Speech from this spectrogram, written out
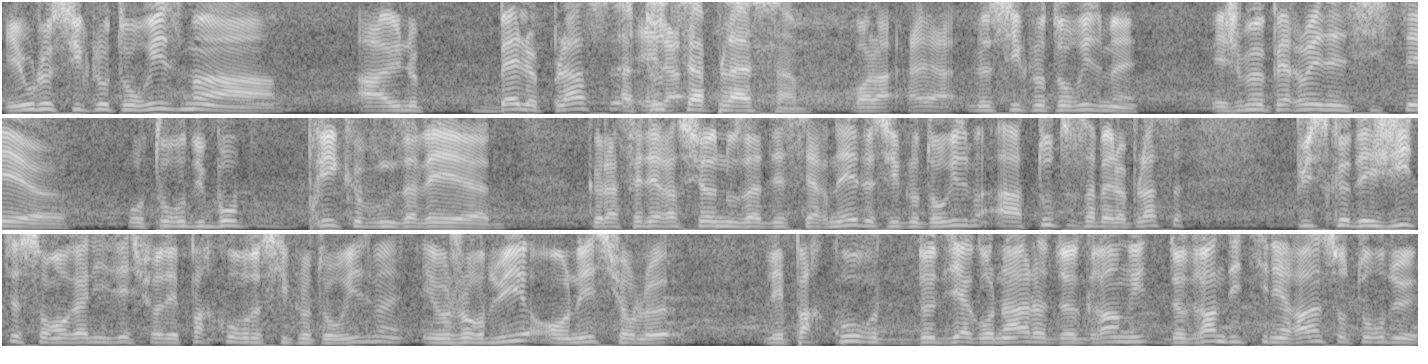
et où le cyclotourisme a, une belle place. A toute sa place. Voilà, euh, le cyclotourisme, et je me permets d'insister autour du beau prix que vous nous avez, que la fédération nous a décerné, le cyclotourisme a toute sa belle place puisque des gîtes sont organisés sur des parcours de cyclotourisme. Et aujourd'hui, on est sur le, les parcours de diagonale, de, grand, de grande itinérance autour du,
